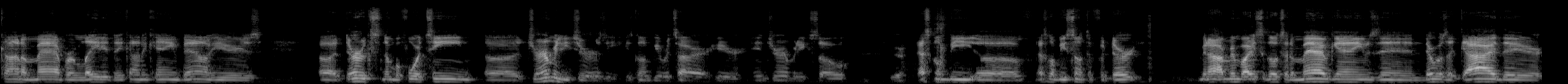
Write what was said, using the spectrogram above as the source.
kind of Mav related that kind of came down here is uh, Dirk's number fourteen uh, Germany jersey is going to be retired here in Germany. So yeah. that's going to be uh, that's going to be something for Dirk. I mean, I remember I used to go to the Mav games, and there was a guy there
